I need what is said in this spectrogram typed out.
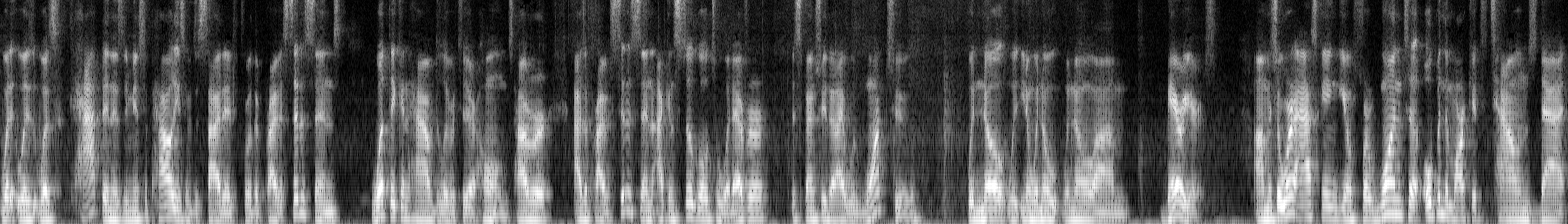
what was was happened is the municipalities have decided for the private citizens what they can have delivered to their homes. However, as a private citizen, I can still go to whatever dispensary that I would want to, with no, with, you know, with no, with no um, barriers. Um, and so we're asking, you know, for one to open the market to towns that,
